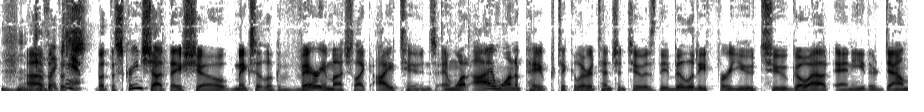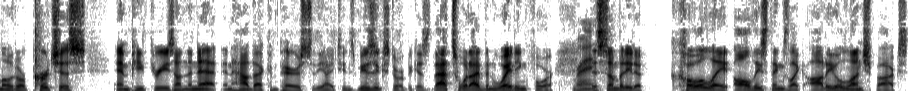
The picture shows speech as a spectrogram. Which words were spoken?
Uh, but I the, can't. But the screenshot they show makes it look very much like iTunes. And what I want to pay particular attention to is the ability for you to go out and either download or purchase MP3s on the net and how that compares to the iTunes Music Store because that's what I've been waiting for. Right. Is somebody to collate all these things like Audio Lunchbox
